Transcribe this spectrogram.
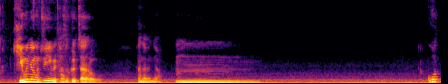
김은영 주임을 다섯 글자로 한다면요. 음, 꽃,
